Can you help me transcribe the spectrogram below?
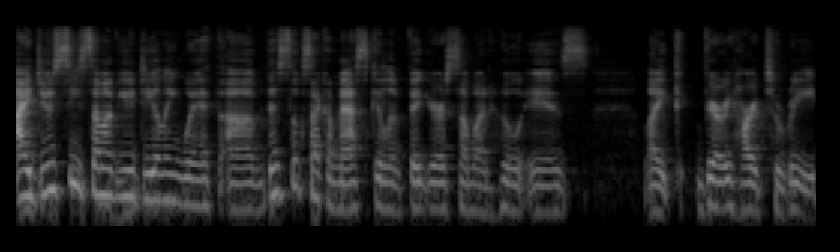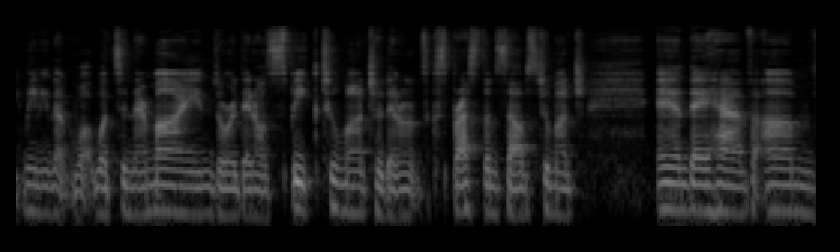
I do see some of you dealing with um, this looks like a masculine figure, someone who is like very hard to read, meaning that what, what's in their mind, or they don't speak too much, or they don't express themselves too much, and they have um,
